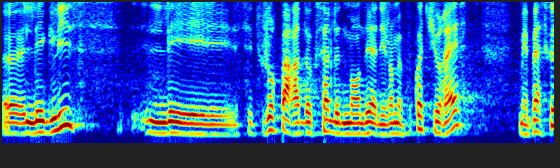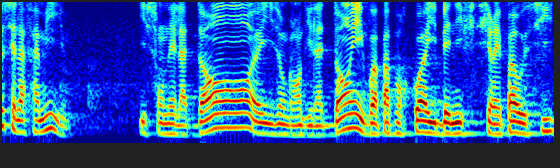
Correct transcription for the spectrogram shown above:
l'Église, c'est toujours paradoxal de demander à des gens, mais pourquoi tu restes? Mais parce que c'est la famille ils sont nés là-dedans, ils ont grandi là-dedans, ils ne voient pas pourquoi ils bénéficieraient pas aussi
